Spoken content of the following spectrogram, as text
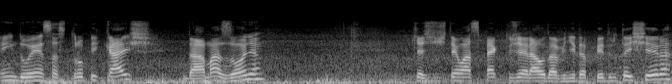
em doenças tropicais da Amazônia que a gente tem um aspecto geral da Avenida Pedro Teixeira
